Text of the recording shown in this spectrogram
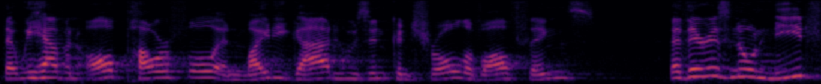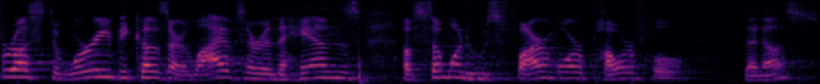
that we have an all powerful and mighty God who's in control of all things? That there is no need for us to worry because our lives are in the hands of someone who's far more powerful than us?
